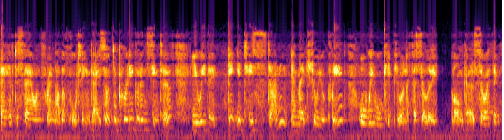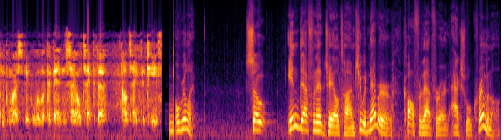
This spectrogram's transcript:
They have to stay on for another 14 days. So it's a pretty good incentive. You either get your tests done and make sure you're cleared, or we will keep you in a facility longer. So I think people, most people will look at that and say, I'll take the, I'll take the test. Oh, really? So indefinite jail time, she would never call for that for an actual criminal.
